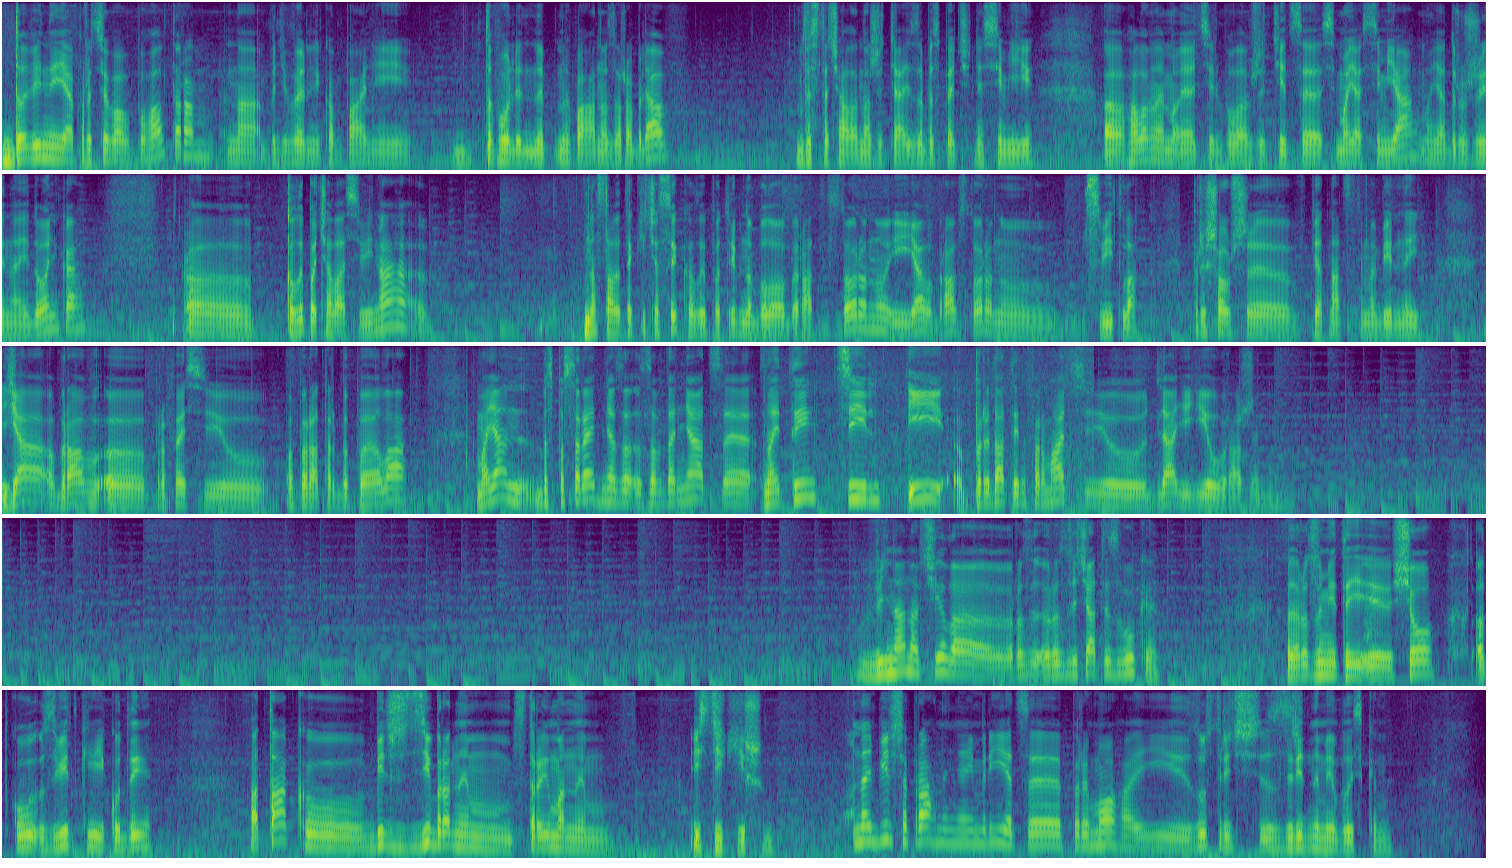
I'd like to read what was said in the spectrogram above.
До війни я працював бухгалтером на будівельній компанії, доволі непогано заробляв, вистачало на життя і забезпечення сім'ї. Е, Головна моя ціль була в житті це моя сім'я, моя дружина і донька. Е, Коли почалась війна, настали такі часи, коли потрібно було обирати сторону, і я обрав сторону світла. Прийшовши в 15-й мобільний я обрав е, професію оператор БПЛА. Моя безпосереднє за- завдання це знайти ціль і передати інформацію для її ураження. Війна навчила роз- розлічати звуки, розуміти, е, що, отку, звідки і куди. А так більш зібраним, стриманим і стійкішим. Найбільше прагнення і мрія це перемога і зустріч з рідними і близькими.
